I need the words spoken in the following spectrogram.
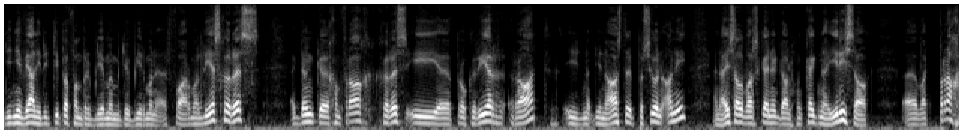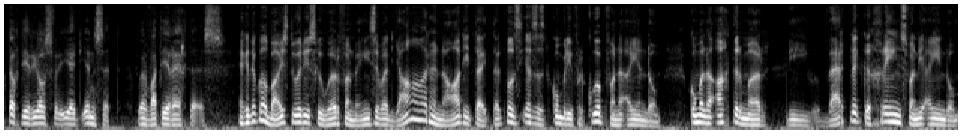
dien jy wel hierdie tipe van probleme met jou buurman ervaar. Maar lees gerus. Ek dink ek uh, gaan vra gerus u uh, prokureur raad, u die naaste persoon aan u en hy sal waarskynlik dan gaan kyk na hierdie saak uh, wat pragtig die reëls vir u uiteensit oor wat die regte is. Ek het ook al baie stories gehoor van mense wat jare na die tyd, dikwels eers as dit kom by die verkoop van 'n eiendom, kom hulle agter maar die werklike grens van die eiendom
